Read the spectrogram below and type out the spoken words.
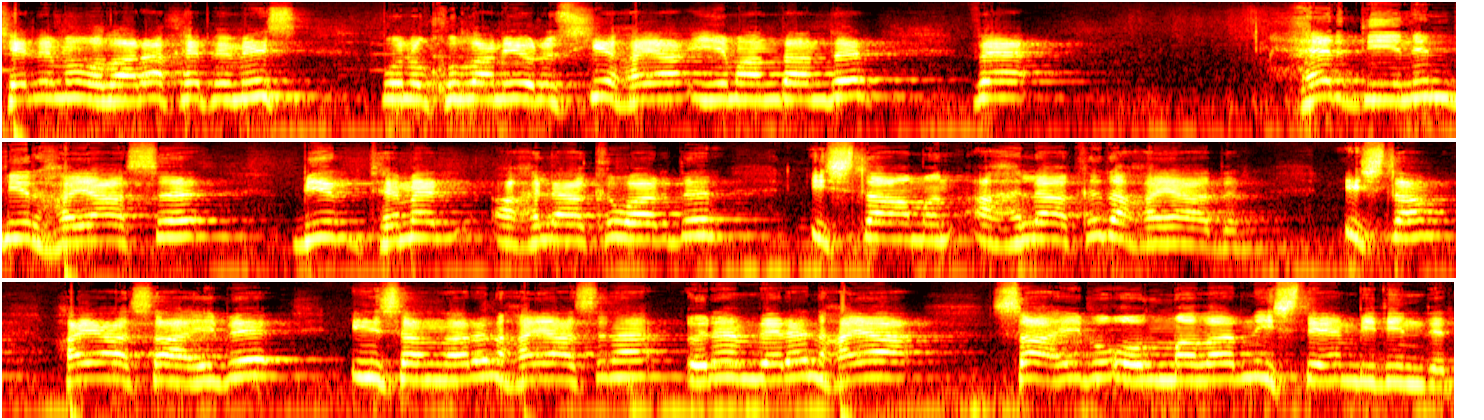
kelime olarak hepimiz bunu kullanıyoruz ki haya imandandır ve her dinin bir hayası bir temel ahlakı vardır. İslam'ın ahlakı da hayadır. İslam haya sahibi insanların hayasına önem veren haya sahibi olmalarını isteyen bir dindir.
